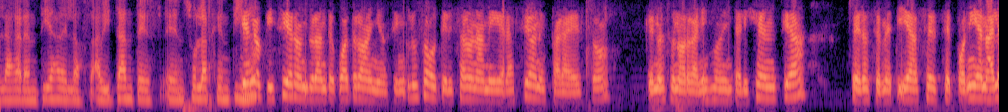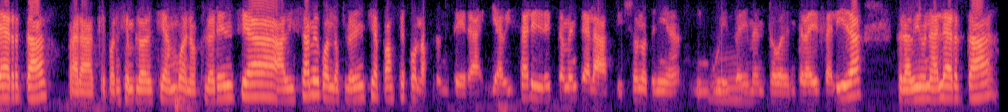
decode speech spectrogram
las garantías de los habitantes en suelo argentino. ¿Qué es lo que hicieron durante cuatro años? Incluso utilizaron a migraciones para eso, que no es un organismo de inteligencia, pero se metía, se, se, ponían alertas para que, por ejemplo, decían, bueno, Florencia, avísame cuando Florencia pase por la frontera y avisarle directamente a la AFI. Yo no tenía ningún mm. impedimento de entrada y salida, pero había una alerta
